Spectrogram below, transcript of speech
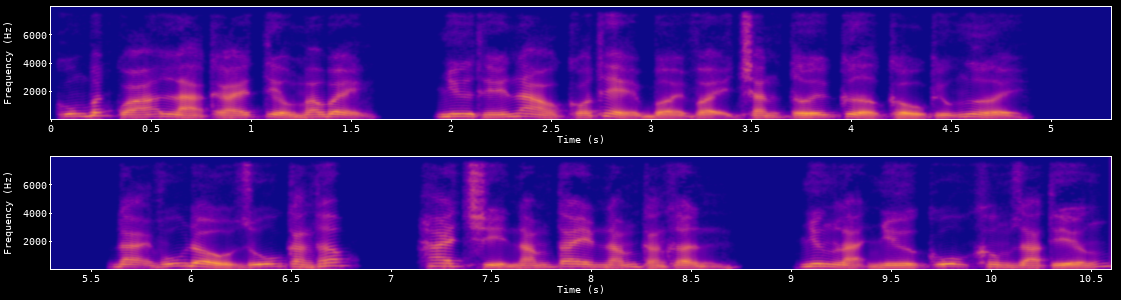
cũng bất quá là cái tiểu ma bệnh, như thế nào có thể bởi vậy chắn tới cửa cầu cứu người. Đại vũ đầu rũ càng thấp, hai chỉ nắm tay nắm càng khẩn, nhưng lại như cũ không ra tiếng.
